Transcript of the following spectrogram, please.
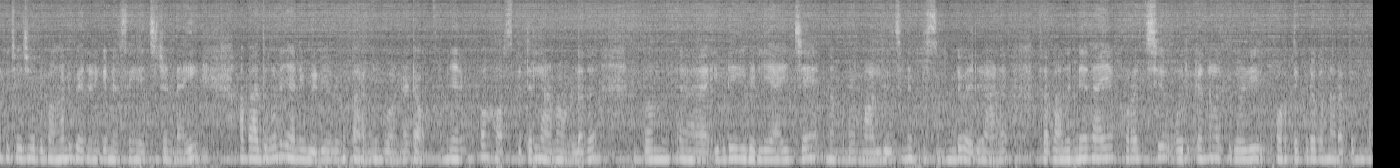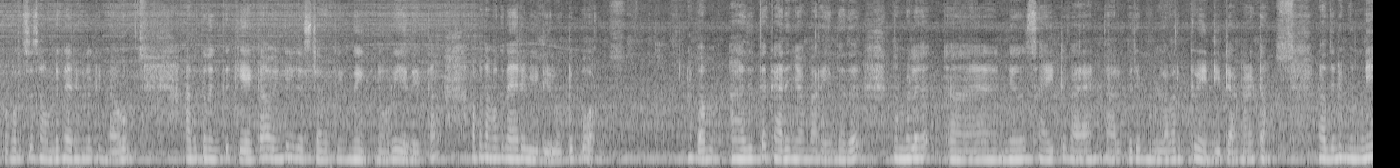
അങ്ങനെയൊക്കെ ചോദിച്ച് ഒരുപാട് പേര് എനിക്ക് മെസ്സേജ് അയച്ചിട്ടുണ്ടായി. അപ്പോൾ അതുകൊണ്ട് ഞാൻ ഈ വീഡിയോയിലൂടെ പറഞ്ഞു പോവാണ് കേട്ടോ. അപ്പം ഞാനിപ്പോൾ ഹോസ്പിറ്റലിലാണ് ഉള്ളത്. ഇപ്പം ഇവിടെ ഈ വെള്ളിയാഴ്ച നമ്മുടെ മാൽദീവ്സിന്റെ പ്രസിഡന്റ് വരികയാണ്. അപ്പോൾ അതിന്റേതായ കുറച്ച് ഒരുക്കങ്ങളൊക്കെ ഇതുവഴി പുറത്തേക്കൂടെ ഒക്കെ നടക്കുന്നുണ്ട്. അപ്പോൾ കുറച്ച് സൗണ്ടും കാര്യങ്ങളൊക്കെ ഉണ്ടാവും. അതൊക്കെ നിങ്ങൾക്ക് കേൾക്കാമെങ്കിൽ ജസ്റ്റ് അതൊക്കെ ഒന്ന് ഇഗ്നോർ ചെയ്തേക്കാം. അപ്പോൾ നമുക്ക് നേരെ വീഡിയോയിലോട്ട് പോവാം. അപ്പം ആദ്യത്തെ കാര്യം ഞാൻ പറയുന്നത് നമ്മൾ നേഴ്സായിട്ട് വരാൻ താല്പര്യമുള്ളവർക്ക് വേണ്ടിയിട്ടാണ് കേട്ടോ. അതിന് മുന്നേ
